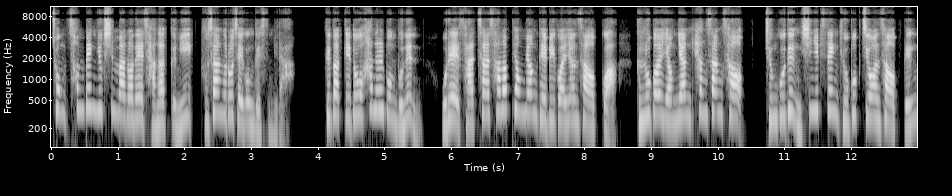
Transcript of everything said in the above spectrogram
총 1160만원의 장학금이 부상으로 제공됐습니다. 그 밖에도 하늘본부는 올해 4차 산업혁명 대비 관련 사업과 글로벌 역량 향상 사업, 중고등 신입생 교복 지원 사업 등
